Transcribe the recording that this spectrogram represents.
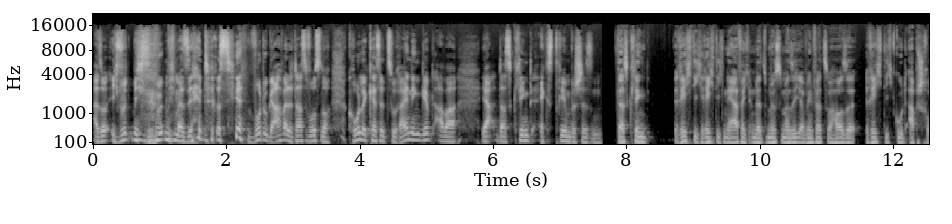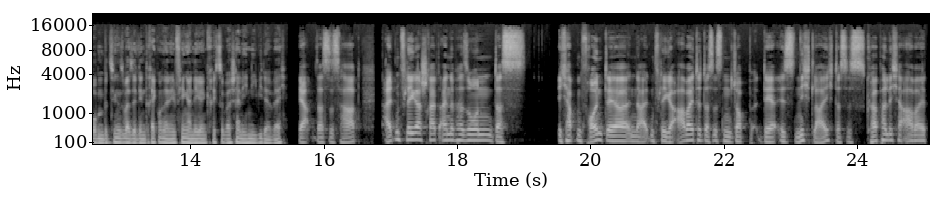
Also ich würde mich, würd mich mal sehr interessieren, wo du gearbeitet hast, wo es noch Kohlekessel zu reinigen gibt, aber ja, das klingt extrem beschissen. Das klingt richtig, richtig nervig und dazu müsste man sich auf jeden Fall zu Hause richtig gut abschrubben, beziehungsweise den Dreck unter den Fingernägeln kriegst du wahrscheinlich nie wieder weg. Ja, das ist hart. Altenpfleger schreibt eine Person, dass ich habe einen Freund, der in der Altenpflege arbeitet. Das ist ein Job, der ist nicht leicht. Das ist körperliche Arbeit.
